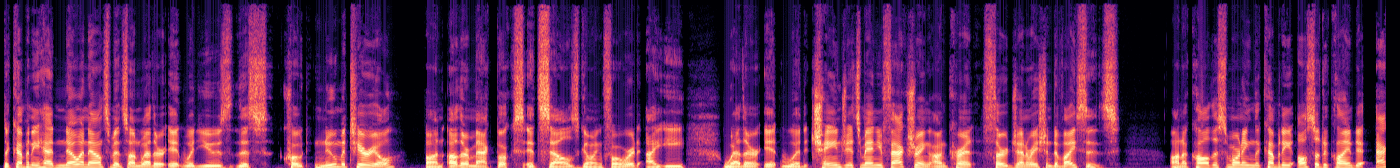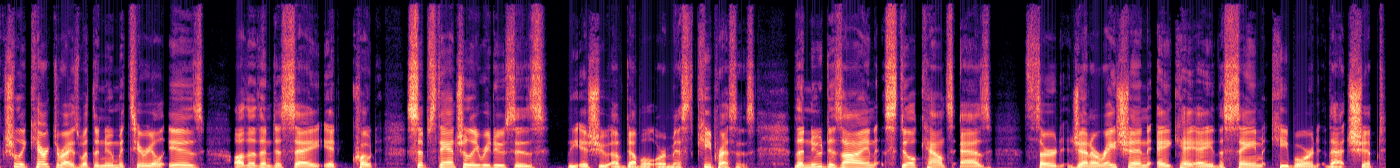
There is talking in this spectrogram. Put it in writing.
The company had no announcements on whether it would use this, quote, new material on other MacBooks it sells going forward, i.e., whether it would change its manufacturing on current third generation devices. On a call this morning, the company also declined to actually characterize what the new material is, other than to say it, quote, substantially reduces the issue of double or missed key presses. The new design still counts as third generation, aka the same keyboard that shipped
